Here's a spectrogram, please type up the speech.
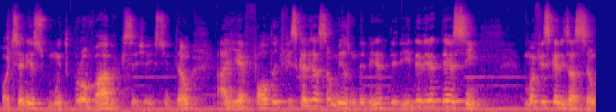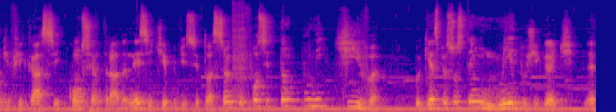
Pode ser isso, muito provável que seja isso. Então, aí é falta de fiscalização mesmo, deveria ter e deveria ter sim uma fiscalização que ficasse concentrada nesse tipo de situação e que fosse tão punitiva porque as pessoas têm um medo gigante, né?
